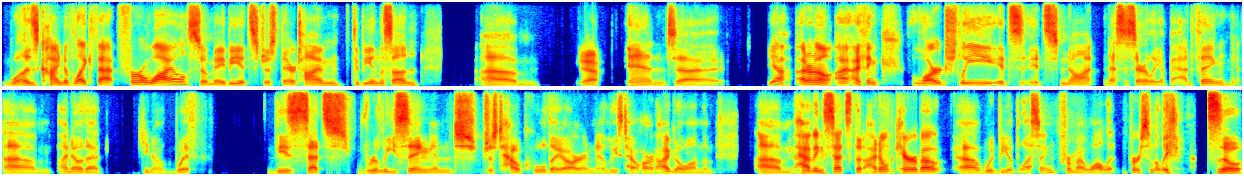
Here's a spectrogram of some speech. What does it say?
was kind of like that for a while so maybe it's just their time to be in the sun um, Yeah. and uh, yeah i don't know I, I think largely it's it's not necessarily a bad thing um, i know that you know with these sets releasing and just how cool they are and at least how hard i go on them um, having sets that i don't care about uh, would be a blessing for my wallet personally so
